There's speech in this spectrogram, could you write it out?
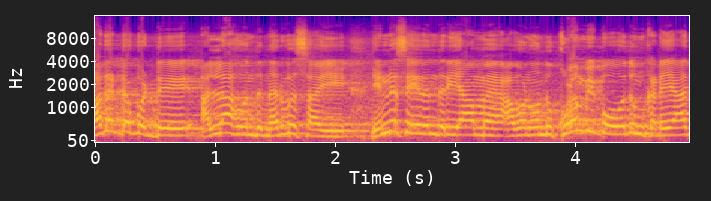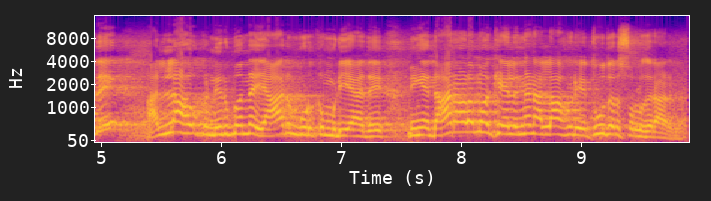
பதட்டப்பட்டு அல்லாஹ் வந்து நர்வஸ் ஆகி என்ன செய்யறதுன்னு தெரியாமல் அவன் வந்து குழம்பி போவதும் கிடையாது. அல்லாஹுக்கு நிர்பந்தம் யாரும் கொடுக்க முடியாது. நீங்கள் தாராளமாக கேளுங்கன்னு அல்லாஹுடைய தூதர் சொல்கிறார்கள்.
